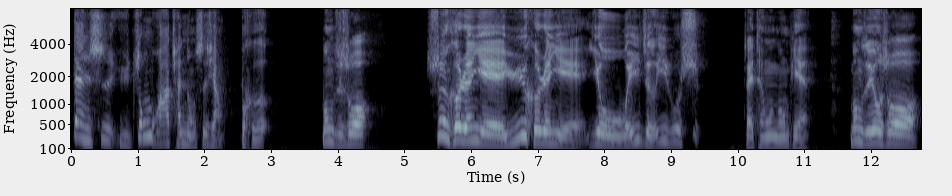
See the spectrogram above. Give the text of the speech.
但是与中华传统思想不合。孟子说：“顺何人也？于何人也？有为者亦若是。”在《滕文公篇》。孟子又说：“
